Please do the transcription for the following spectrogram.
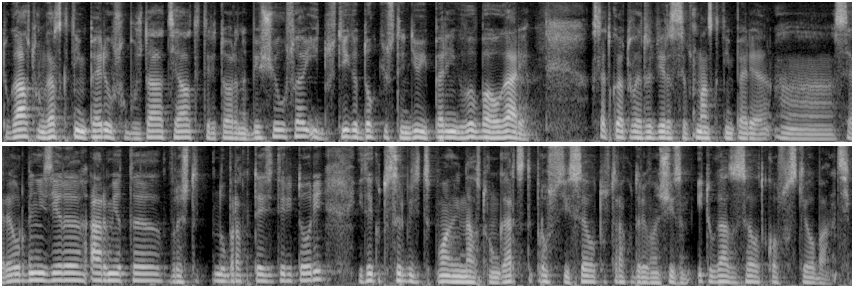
Тогава Австро-Унгарската империя освобождава цялата територия на бивша Югославия и достига до Кюстендил и Перник в България. След което, разбира се, Османската империя а, се реорганизира армията, връщат обратно тези територии и тъй като сърбите са помагали на австро-унгарците, просто си изселват от страх от реваншизъм и тогава заселват косовски албанци.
